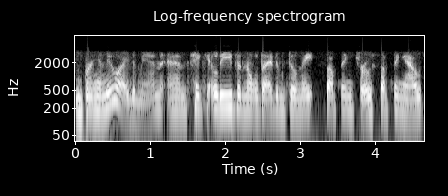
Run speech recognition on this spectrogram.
bring a new item in and take leave an old item, donate something, throw something out.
